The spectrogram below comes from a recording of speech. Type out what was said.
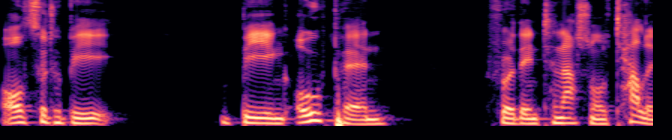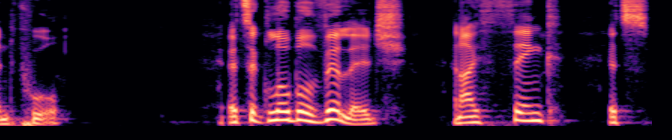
also to be being open for the international talent pool. It's a global village, and I think it's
